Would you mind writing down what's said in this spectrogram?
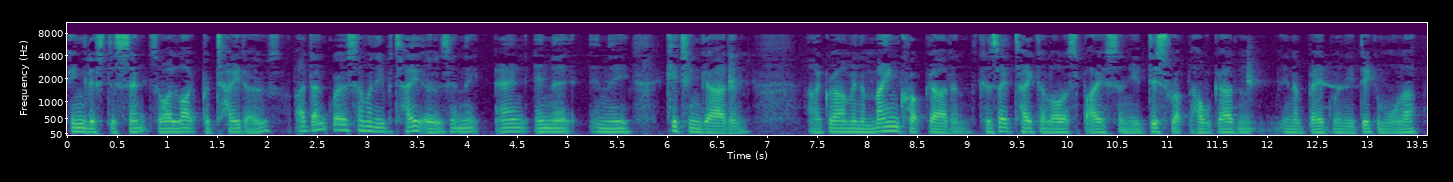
English descent, so I like potatoes. I don't grow so many potatoes in the and in the in the kitchen garden. I grow them in the main crop garden because they take a lot of space and you disrupt the whole garden in a bed when you dig them all up.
